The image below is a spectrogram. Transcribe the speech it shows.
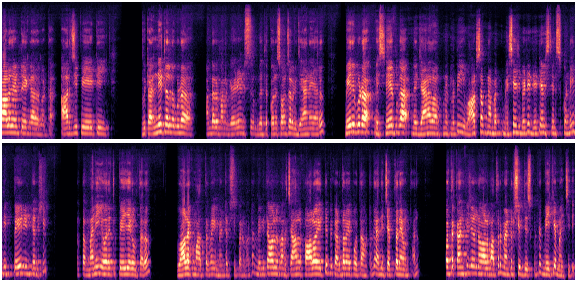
కాలేజ్ అంటే ఏం కాదనమాట. ఆర్జీపీఐటి వీటన్నిటిలో కూడా అండర్ మన గైడెన్స్ గత కొన్ని సంవత్సరాలకు జాయిన్ అయ్యారు. మీరు కూడా మీరు సేఫ్గా మీరు జాయిన్ అవ్వాలి అనుకున్నట్లయితే ఈ వాట్సాప్ నెంబర్కి మెసేజ్ పెట్టి డీటెయిల్స్ తెలుసుకోండి. ఇది పెయిడ్ ఇంటర్న్షిప్ అంత మనీ ఎవరైతే పే చేయగలుగుతారో వాళ్ళకి మాత్రమే ఈ మెంటర్షిప్ అనమాట మిగతా వాళ్ళు మన ఛానల్ ఫాలో అయితే మీకు అర్థమైపోతూ ఉంటుంది. అన్ని చెప్తూనే ఉంటాను. కొంత కన్ఫ్యూజన్ ఉన్న వాళ్ళు మాత్రం మెంటర్షిప్ తీసుకుంటే మీకే మంచిది.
